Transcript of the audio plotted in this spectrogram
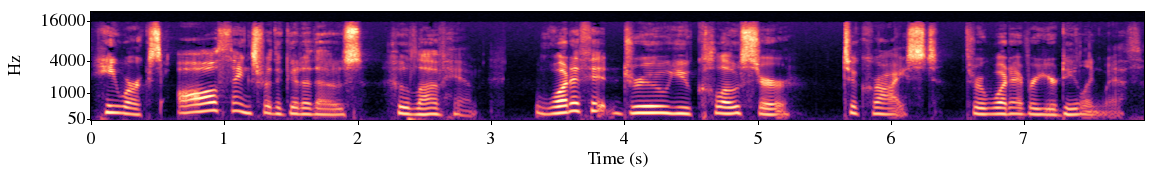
he works all things for the good of those who love him. What if it drew you closer to Christ through whatever you're dealing with?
